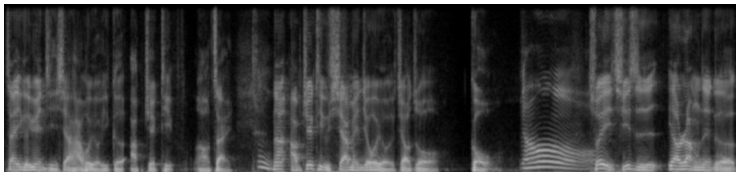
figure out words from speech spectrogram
在一个愿景下，它会有一个 objective 啊在，那 objective 下面就会有叫做 goal 哦，所以其实要让那个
